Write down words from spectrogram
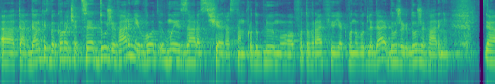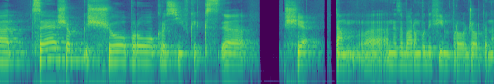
А, так, Данк СБ. Коротше, це дуже гарні. От ми зараз ще раз там продублюємо фотографію, як воно виглядає. Дуже дуже гарні. А, це що, що про кросівки. Кс- е, ще там е, незабаром буде фільм про Джордана.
